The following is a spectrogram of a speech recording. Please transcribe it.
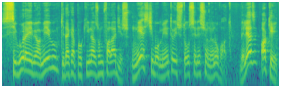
Segura aí, meu amigo, que daqui a pouquinho nós vamos falar disso. Neste momento eu estou selecionando o rótulo, beleza? Ok.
